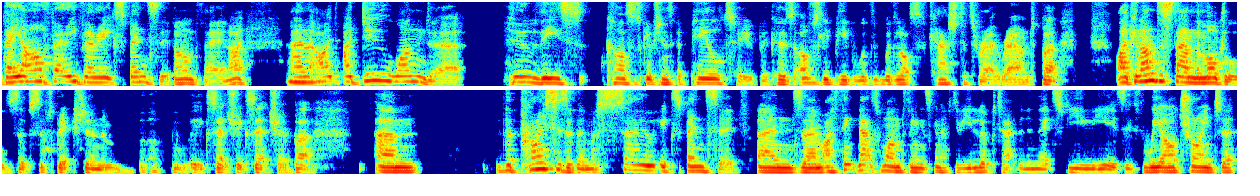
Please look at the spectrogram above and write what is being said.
they are very very expensive, aren't they? And I and mm. I, I do wonder who these car subscriptions appeal to because obviously people with, with lots of cash to throw around but i can understand the models of subscription and etc etc but um, the prices of them are so expensive. And um, I think that's one thing that's going to have to be looked at in the next few years. If we are trying to,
